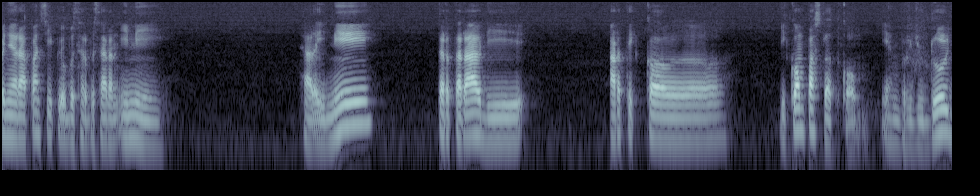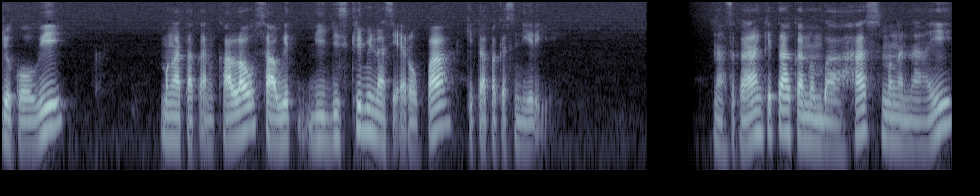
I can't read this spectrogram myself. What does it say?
penyerapan CPO besar-besaran ini. Hal ini tertera di artikel di kompas.com yang berjudul Jokowi mengatakan kalau sawit didiskriminasi Eropa, kita pakai sendiri. Nah, sekarang kita akan membahas mengenai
